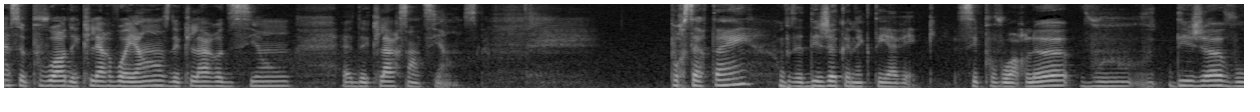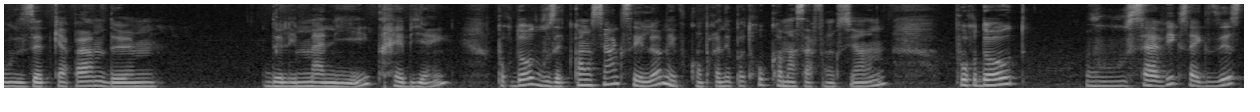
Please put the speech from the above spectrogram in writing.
à ce pouvoir de clairvoyance, de clairaudition, euh, de claire sentience. Pour certains, vous êtes déjà connecté avec ces pouvoirs-là. Vous, déjà, vous êtes capable de, de les manier très bien. Pour d'autres, vous êtes conscient que c'est là, mais vous ne comprenez pas trop comment ça fonctionne. Pour d'autres, vous savez que ça existe,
